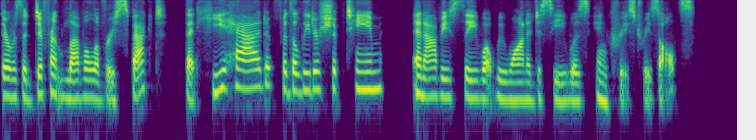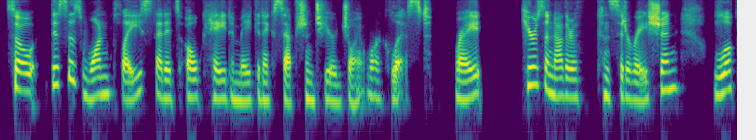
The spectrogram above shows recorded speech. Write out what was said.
there was a different level of respect that he had for the leadership team. And obviously, what we wanted to see was increased results. So, this is one place that it's okay to make an exception to your joint work list, right? Here's another consideration look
